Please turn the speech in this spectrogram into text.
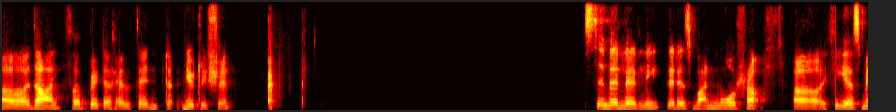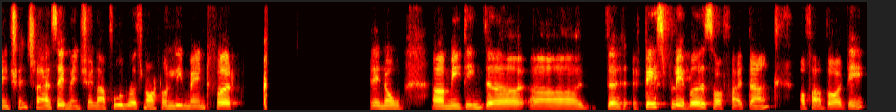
uh, dal for better health and nutrition. Similarly, there is one more uh, he has mentioned. So as I mentioned, our food was not only meant for you know, uh, meeting the uh, the taste flavors of our tongue, of our body.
